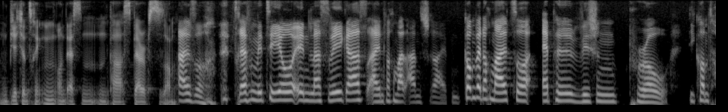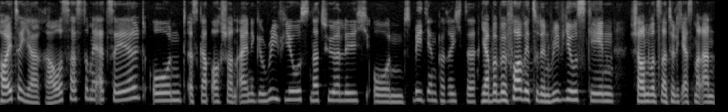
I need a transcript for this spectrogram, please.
ein Bierchen trinken und essen ein paar Spare Ribs zusammen. Also, Treffen mit Theo in Las Vegas, einfach mal anschreiben. Kommen wir doch mal zur Apple Vision Pro. Die kommt heute ja raus, hast du mir erzählt. Und es gab auch schon einige Reviews natürlich und Medienberichte. Ja, aber bevor wir zu den Reviews gehen, schauen wir uns natürlich erstmal an,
